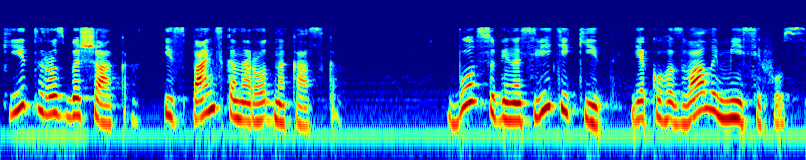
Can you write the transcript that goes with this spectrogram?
Кіт Розбишака. Іспанська народна казка. Був собі на світі кіт, якого звали Місіфус.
